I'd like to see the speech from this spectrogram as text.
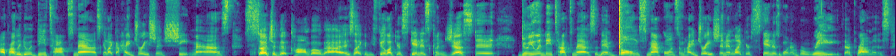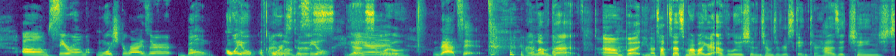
I'll probably do a detox mask and like a hydration sheet mask. Such a good combo, guys. Like if you feel like your skin is congested, do you a detox mask and then boom, smack on some hydration and like your skin is going to breathe. I promise. Um, serum, moisturizer, boom. Oil, of course, to this. seal. Yes, oil. That's it. I love that. Um, but you know, talk to us more about your evolution in terms of your skincare. How has it changed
